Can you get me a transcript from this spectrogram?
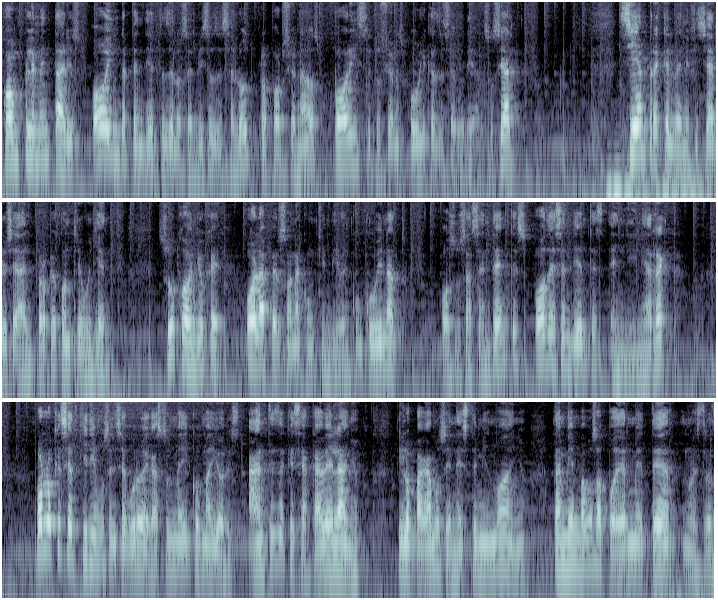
complementarios o independientes de los servicios de salud proporcionados por instituciones públicas de seguridad social, siempre que el beneficiario sea el propio contribuyente, su cónyuge o la persona con quien vive en concubinato, o sus ascendentes o descendientes en línea recta. Por lo que si adquirimos el seguro de gastos médicos mayores antes de que se acabe el año y lo pagamos en este mismo año, también vamos a poder meter nuestras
